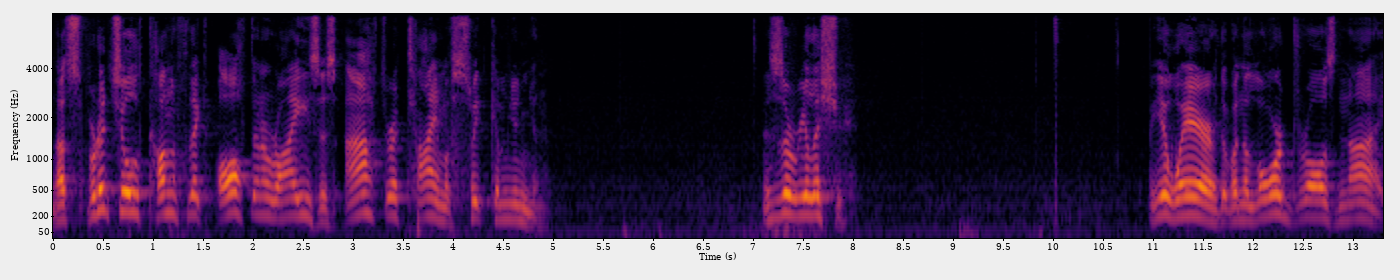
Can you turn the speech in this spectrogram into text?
that spiritual conflict often arises after a time of sweet communion. This is a real issue. Be aware that when the Lord draws nigh,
